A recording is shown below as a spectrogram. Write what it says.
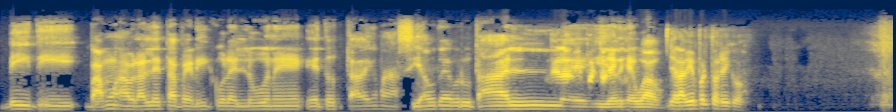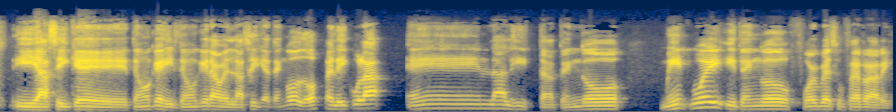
BT, vamos a hablar de esta película el lunes, esto está demasiado de brutal. Y yo dije, wow. Yo la vi en Puerto Rico. Y así que tengo que ir, tengo que ir a verla. Así que tengo dos películas en la lista. Tengo Midway y tengo Ford vs Ferrari.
